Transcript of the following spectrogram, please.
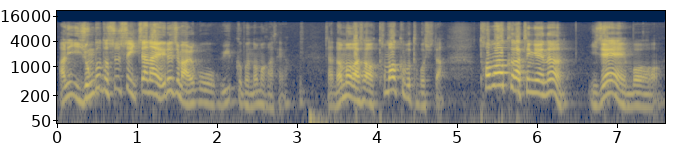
아니 이 정도도 쓸 수 있잖아요. 이러지 말고 위급은 넘어가세요. 자 넘어가서 토마호크부터 봅시다. 토마호크 같은 경우에는 이제 뭐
